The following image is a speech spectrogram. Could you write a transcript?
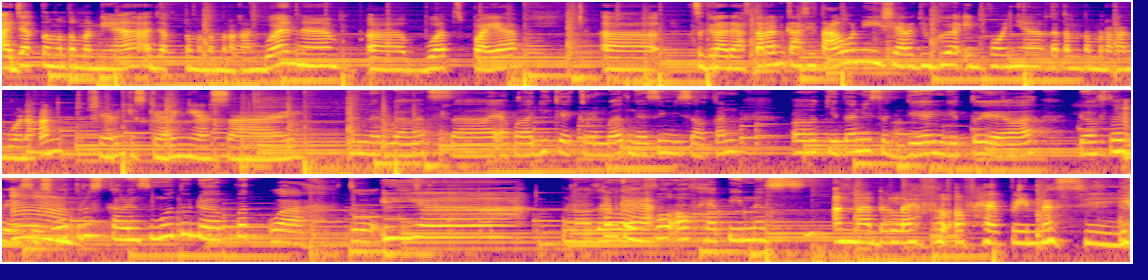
ajak teman-temannya ajak teman-teman rekan buana eh, buat supaya eh, segera daftar dan kasih tahu nih share juga infonya ke teman-teman rekan buana. Kan sharing is caring ya say bener banget say apalagi kayak keren banget nggak sih? Misalkan eh, kita nih segeng gitu ya daftar Mm-mm. beasiswa terus kalian semua tuh dapet. Wah tuh. Iya. Another Kan kayak- level of happiness. Another level of happiness sih.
